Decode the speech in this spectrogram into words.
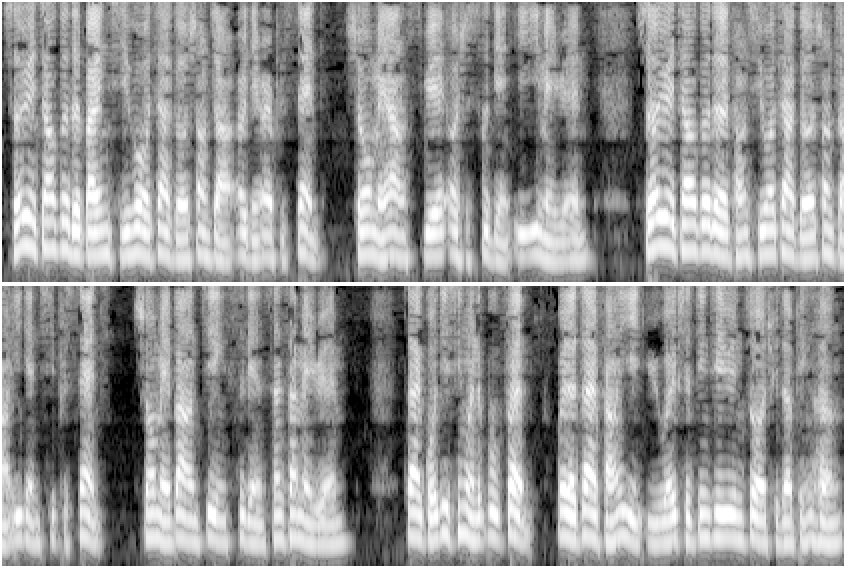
十二月交割的白银期货价格上涨二点二 percent，收每盎司约二十四点一亿美元。十二月交割的铜期货价格上涨一点七 percent，收每磅近四点三三美元。在国际新闻的部分，为了在防疫与维持经济运作取得平衡，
